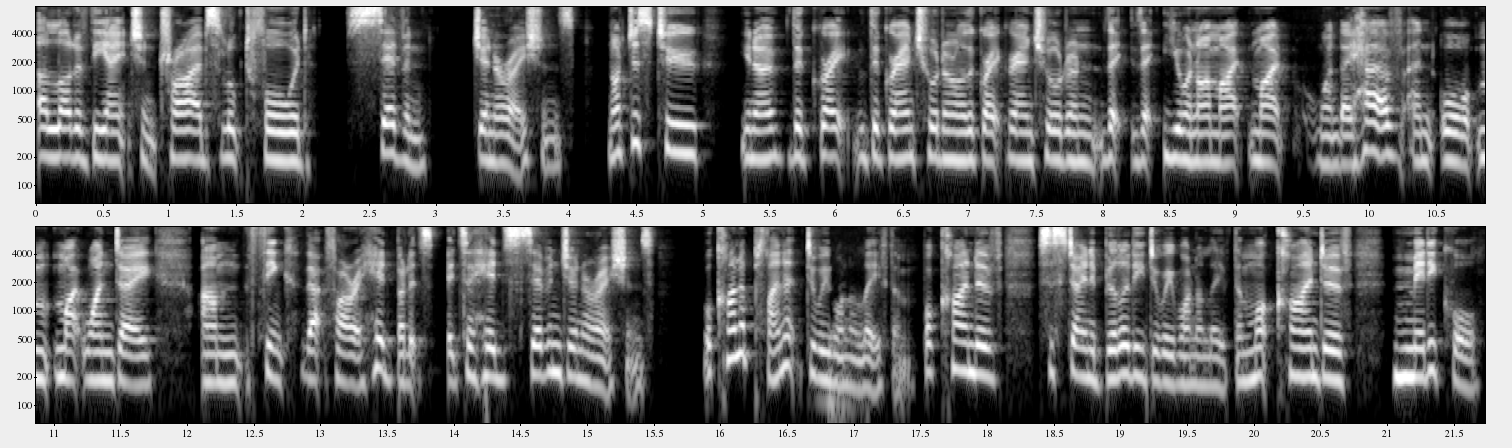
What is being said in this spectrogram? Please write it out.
a lot of the ancient tribes looked forward seven generations, not just to you know the great the grandchildren or the great grandchildren that, that you and I might might one day have and or might one day um, think that far ahead but it's it's ahead seven generations. What kind of planet do we want to leave them? What kind of sustainability do we want to leave them? What kind of medical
